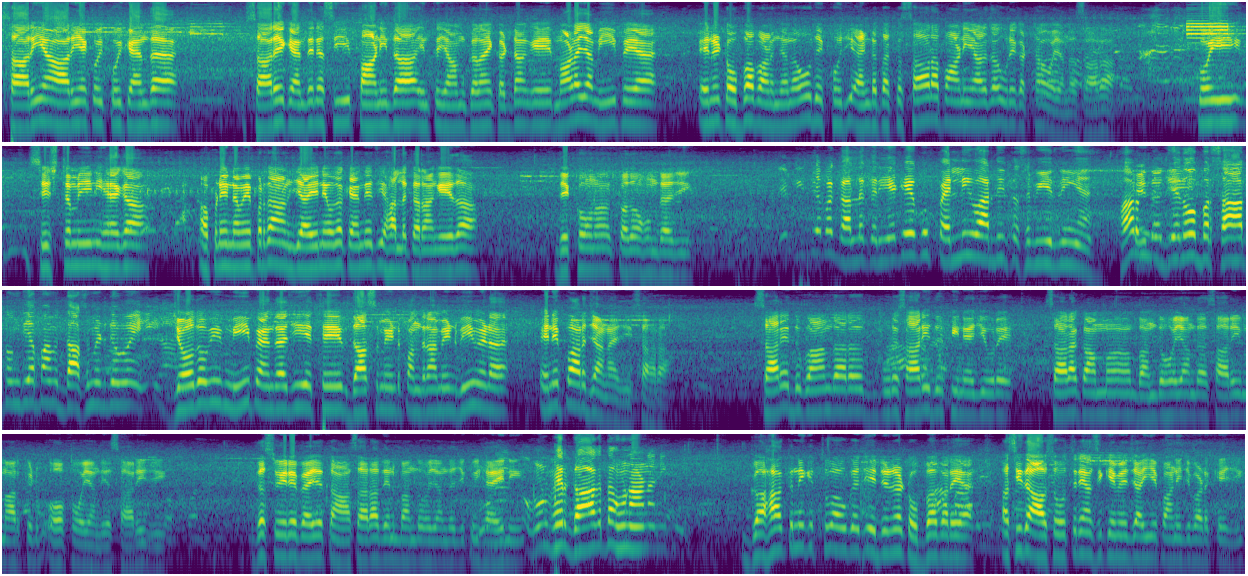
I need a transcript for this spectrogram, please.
ਸਾਰੀਆਂ ਆ ਰਹੀਆਂ ਕੋਈ ਕੋਈ ਕਹਿੰਦਾ ਸਾਰੇ ਕਹਿੰਦੇ ਨੇ ਅਸੀਂ ਪਾਣੀ ਦਾ ਇੰਤਜ਼ਾਮ ਕਰਾਂਗੇ ਕੱਢਾਂਗੇ। ਮਾੜਾ ਜਿਹਾ ਮੀਂਹ ਪਿਆ ਇਹਨੇ ਟੋਬਾ ਬਣ ਜਾਂਦਾ ਉਹ ਦੇਖੋ ਜੀ ਐਂਡ ਤੱਕ ਸਾਰਾ ਪਾਣੀ ਆਲੇ ਦਾ ਉਰੇ ਇਕੱਠਾ ਹੋ ਜਾਂਦਾ ਸਾਰਾ। ਕੋਈ ਸਿਸਟਮ ਹੀ ਨਹੀਂ ਹੈਗਾ। ਆਪਣੇ ਨਵੇਂ ਪ੍ਰਧਾਨ ਜੀ ਆਏ ਨੇ ਉਹਦਾ ਕਹਿੰਦੇ ਜੀ ਹੱਲ ਕਰਾਂਗੇ ਇਹਦਾ। ਦੇਖੋ ਹੁਣ ਕਦੋਂ ਹੁੰਦਾ ਜੀ। ਇਹ ਵੀ ਜੇ ਆਪਾਂ ਗੱਲ ਕਰੀਏ ਕਿ ਇਹ ਕੋਈ ਪਹਿਲੀ ਵਾਰ ਦੀ ਤਸਵੀਰ ਨਹੀਂ ਹੈ। ਹਰ ਇਹ ਤਾਂ ਜੀ- ਜਦੋਂ ਬਰਸਾਤ ਹੁੰਦੀ ਆ ਭਾਵੇਂ 10 ਮਿੰਟ ਦੇ ਇਹੀ ਹਾਲ। ਜਦੋਂ ਵੀ ਮੀਂਹ ਪੈਂਦਾ ਜੀ ਇੱਥੇ 10 ਮਿੰਟ 15 ਮਿੰਟ 20 ਮਿੰਟ ਇਹਨੇ ਭਰ ਜਾਣਾ ਜੀ ਸਾਰਾ। ਸਾਰੇ ਦੁਕਾਨਦਾਰ ਪੂਰੇ ਸਾਰੇ ਦੁਖੀ ਨੇ ਜੀ ਉਰੇ। ਸਾਰਾ ਕੰਮ ਬੰਦ ਹੋ ਜਾਂਦਾ ਸਾਰੀ ਮਾਰਕੀਟ ਆਫ ਹੋ ਜਾਂਦੀ ਹੈ ਸਾਰੀ ਜੀ। ਜਦ ਸਵੇਰੇ ਪੈ ਜੇ ਤਾਂ ਸਾਰਾ ਦਿਨ ਬੰਦ ਹੋ ਜਾਂਦਾ ਜੀ ਕੋਈ ਹੈ ਹੀ ਨਹੀਂ। ਹੁਣ ਫਿਰ ਗਾਹਕ ਤਾਂ ਹੁਣ ਆਣਾ ਨਹੀਂ ਗਾਹਕ ਨੇ ਕਿੱਥੋਂ ਆਊਗਾ ਜੀ ਏਡੇ ਦਾ ਟੋਬਾ ਭਰਿਆ। ਅਸੀਂ ਤਾਂ ਆਪ ਸੋਚ ਰਹੇ ਹਾਂ ਅਸੀਂ ਕਿਵੇਂ ਜਾਈਏ ਪਾਣੀ 'ਚ ਵੜ ਕੇ ਜੀ।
